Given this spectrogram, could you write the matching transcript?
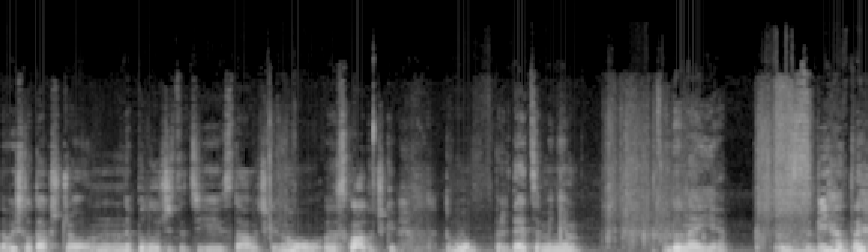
не вийшло так, що не вийде цієї ставочки, ну, е, складочки. Тому прийдеться мені до неї збігати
